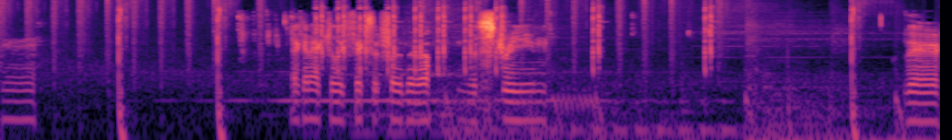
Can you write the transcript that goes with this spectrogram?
Hmm. I can actually fix it further up in the stream. There.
